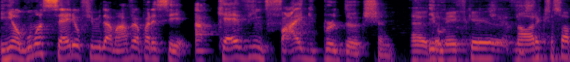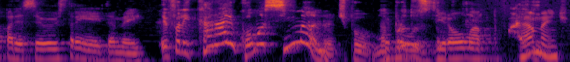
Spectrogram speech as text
Em alguma série ou filme da Marvel aparecer a Kevin Feige Production. É, eu, eu também fiquei. Na hora que você só apareceu, eu estranhei também. Eu falei, caralho, como assim, mano? Tipo, uma tipo, produção. Virou uma. Realmente.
